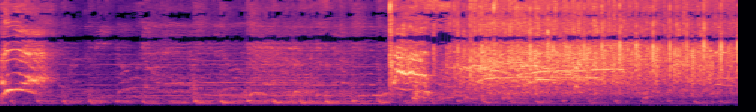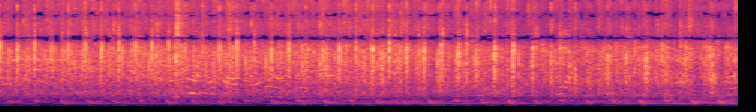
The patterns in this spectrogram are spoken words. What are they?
Yeah.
